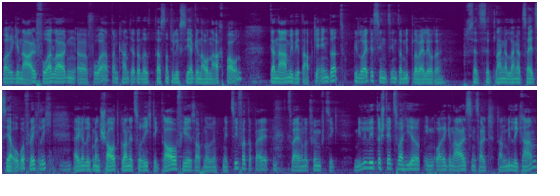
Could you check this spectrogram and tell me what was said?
Originalvorlagen äh, vor, dann kann der dann das natürlich sehr genau nachbauen. Der Name wird abgeändert. Die Leute sind, sind da mittlerweile oder seit, seit langer, langer Zeit sehr oberflächlich. Mhm. Eigentlich, man schaut gar nicht so richtig drauf. Hier ist auch noch eine Ziffer dabei, 250 Milliliter steht zwar hier, im Original sind es halt dann Milligramm.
